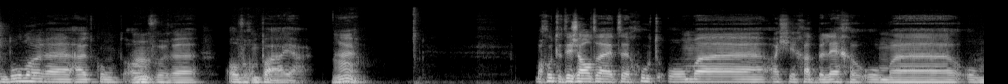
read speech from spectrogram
100.000 dollar uitkomt over, over een paar jaar. Nou ja. Maar goed, het is altijd eh, goed om, uh, als je gaat beleggen, om, uh, om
